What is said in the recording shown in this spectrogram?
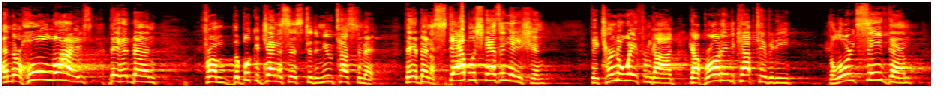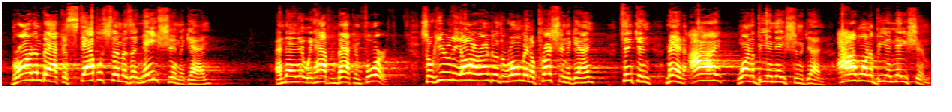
And their whole lives, they had been from the book of Genesis to the New Testament, they had been established as a nation. They turned away from God, got brought into captivity. The Lord saved them, brought them back, established them as a nation again, and then it would happen back and forth. So here they are under the Roman oppression again, thinking, man, I want to be a nation again. I want to be a nation.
